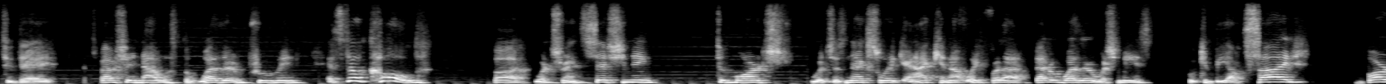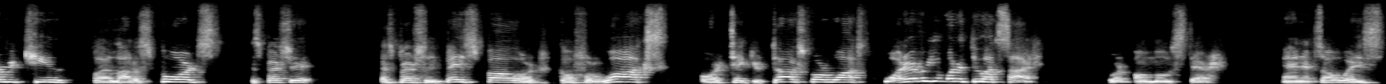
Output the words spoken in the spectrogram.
today, especially now with the weather improving. It's still cold, but we're transitioning to March which is next week, and I cannot wait for that. Better weather, which means we can be outside, barbecue, play a lot of sports, especially especially baseball, or go for walks, or take your dogs for walks. Whatever you want to do outside, we're almost there. And it's always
